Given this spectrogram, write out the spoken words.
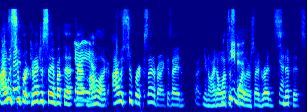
I, I was super. Can I just say about that yeah, that yeah, monologue? I was super excited about it because I had, uh, you know, I don't want the spoilers. So I'd read snippets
